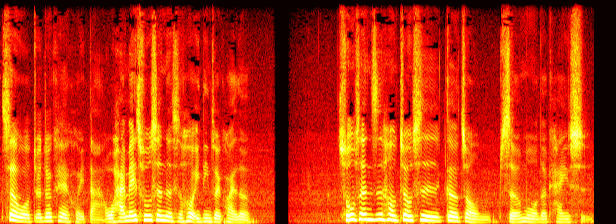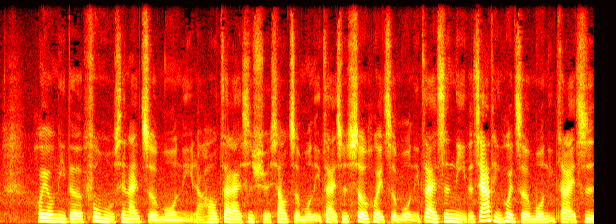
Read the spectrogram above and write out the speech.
这我绝对可以回答。我还没出生的时候，一定最快乐。出生之后，就是各种折磨的开始。会有你的父母先来折磨你，然后再来是学校折磨你，再来是社会折磨你，再来是你的家庭会折磨你，再来是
